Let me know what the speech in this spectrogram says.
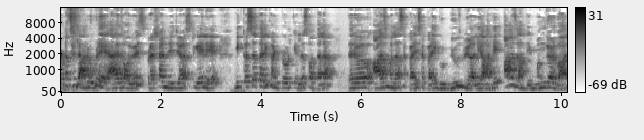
कपाटाचे दार उघडे ॲज ऑलवेज प्रशांतजी जस्ट गेले मी कसं तरी कंट्रोल केलं स्वतःला. तर आज मला सकाळी सकाळी गुड न्यूज मिळाली आहे. आज आहे मंगळवार.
